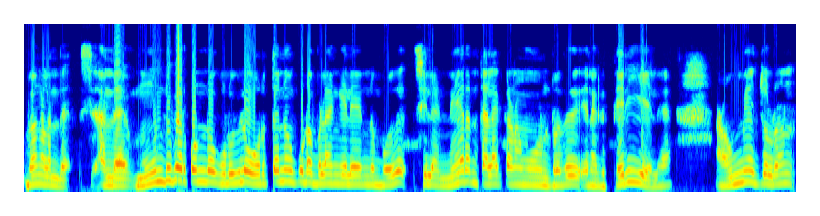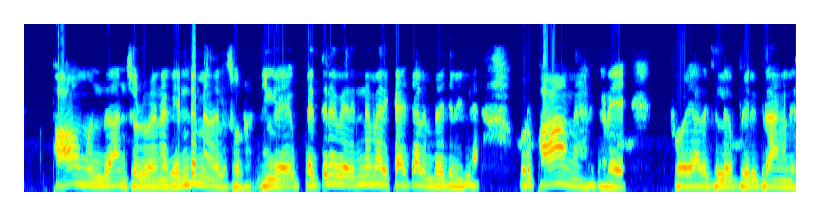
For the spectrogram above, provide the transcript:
இவங்க அந்த அந்த மூன்று பேர் கொண்ட குழுவில் ஒருத்தனும் கூட விளங்கலைன்னும் போது சில நேரம் தலைக்கணமோன்றது எனக்கு தெரியல. நான் உண்மையை சொல்கிறேன் பாவம் தான் சொல்லுவேன் எனக்கு எந்த மேதில் சொல்கிறேன் நீங்கள் இப்போ எத்தனை பேர் என்ன மாதிரி கேட்டாலும் பிரச்சனை இல்லை. ஒரு பாவமே இருக்கடே போய் அதுக்குள்ள இப்போ இருக்கிறாங்களே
